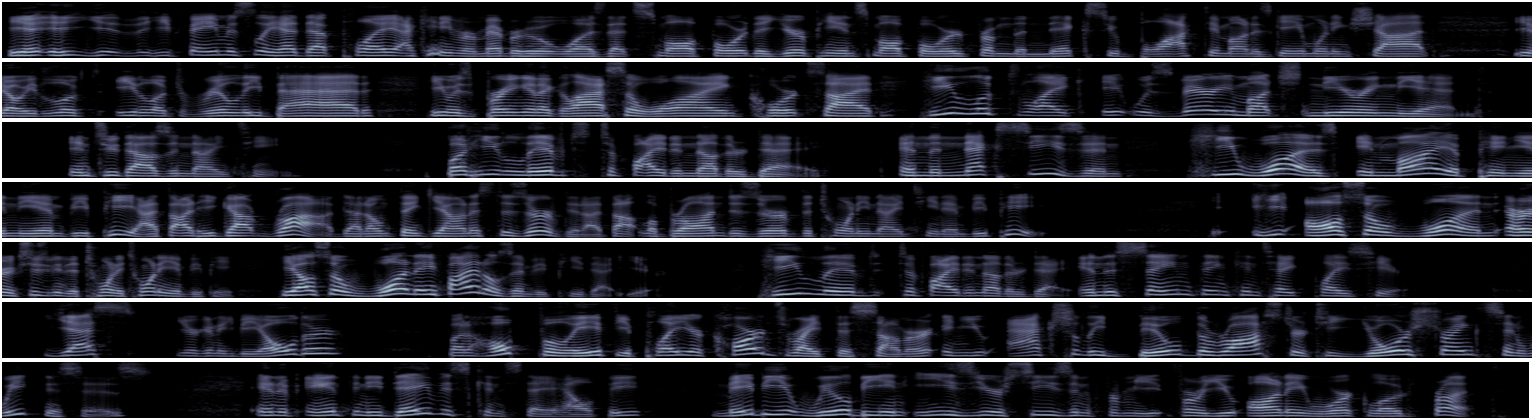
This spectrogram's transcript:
He, he, he famously had that play. I can't even remember who it was. That small forward, the European small forward from the Knicks, who blocked him on his game-winning shot. You know, he looked he looked really bad. He was bringing a glass of wine courtside. He looked like it was very much nearing the end in 2019, but he lived to fight another day. And the next season, he was, in my opinion, the MVP. I thought he got robbed. I don't think Giannis deserved it. I thought LeBron deserved the 2019 MVP. He also won, or excuse me, the 2020 MVP. He also won a finals MVP that year. He lived to fight another day. And the same thing can take place here. Yes, you're going to be older, but hopefully, if you play your cards right this summer and you actually build the roster to your strengths and weaknesses, and if Anthony Davis can stay healthy, maybe it will be an easier season for you, for you on a workload front.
